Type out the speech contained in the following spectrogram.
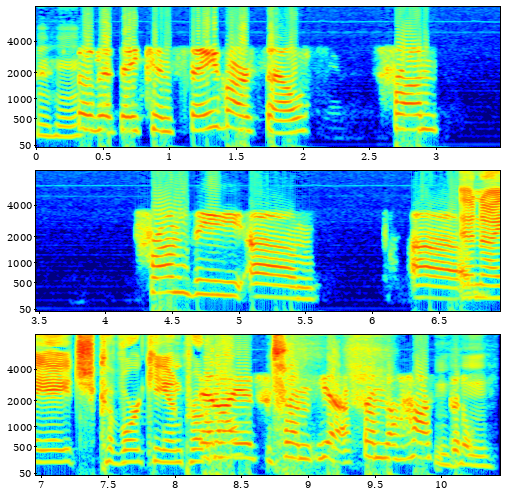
Mm-hmm. so that they can save ourselves from from the um, um, NIH Kevorkian protocol. NIH from yeah from the hospital. Mm-hmm.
